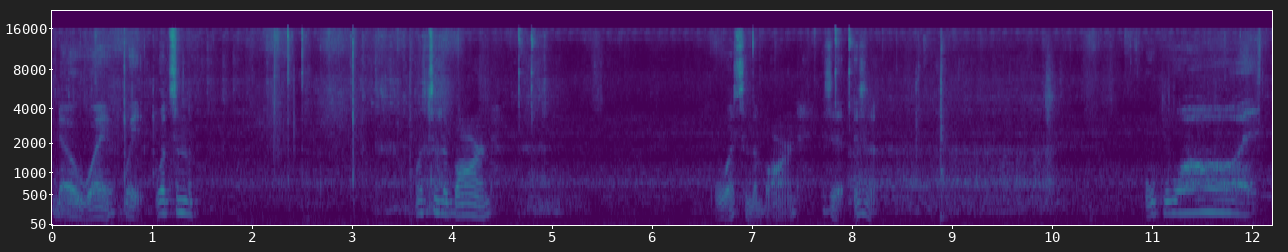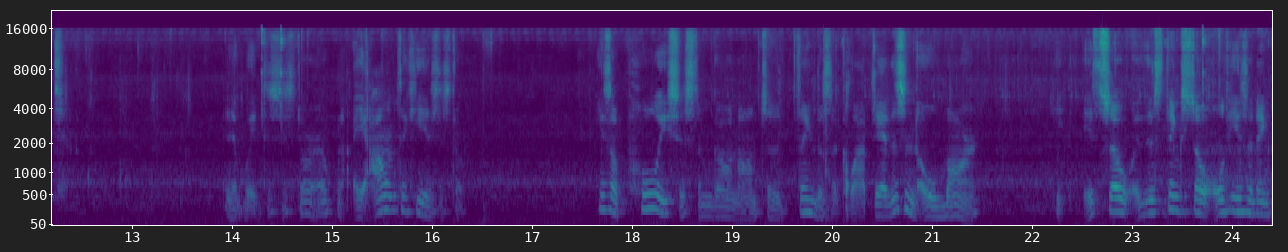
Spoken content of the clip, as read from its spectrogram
No way. Wait, what's in the What's in the barn? What's in the barn? Is it is it What? And wait, is this door open? Yeah, I don't think he is this door. He's a pulley system going on, so the thing doesn't collapse. Yeah, this is an old barn. It's so this thing's so old. He's an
